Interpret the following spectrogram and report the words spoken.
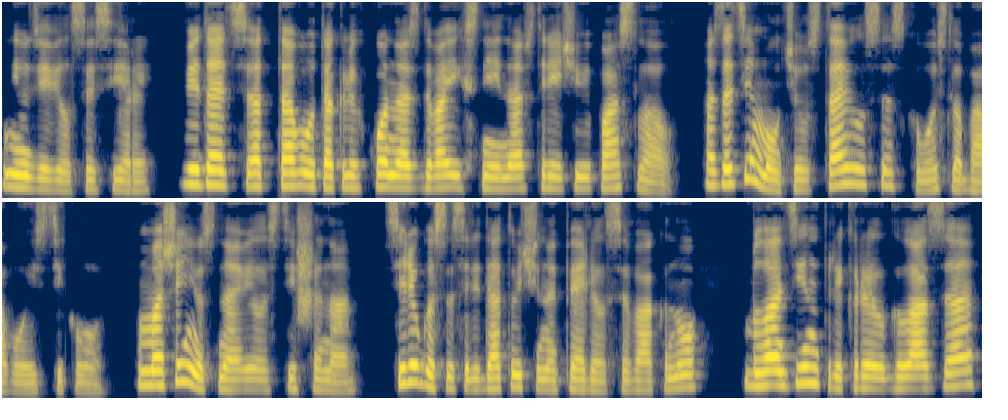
не удивился Серый. Видать, от того так легко нас двоих с ней навстречу и послал. А затем молча уставился сквозь лобовое стекло. В машине установилась тишина. Серега сосредоточенно пялился в окно, Блондин прикрыл глаза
